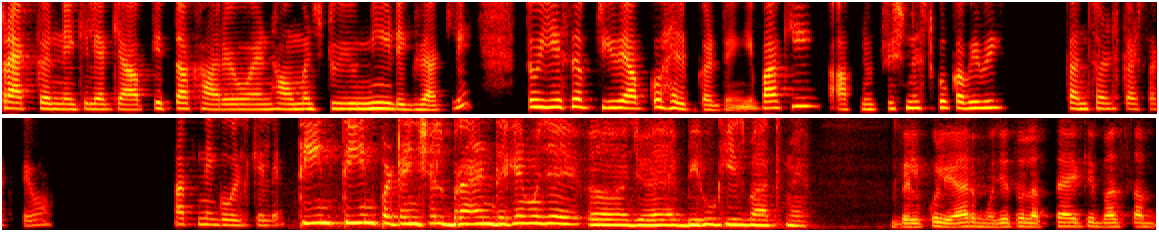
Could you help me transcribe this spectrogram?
track करने के लिए कि आप कितना खा रहे हो and how much do you need exactly तो ये सब चीज़ें आपको हेल्प कर देंगी। बाकी आप न्यूट्रिशनिस्ट को कभी भी कंसल्ट कर सकते हो। अपने गोल के लिए। तीन तीन पोटेंशियल ब्रांड देखे मुझे जो है बिहू की इस बात में। बिल्कुल यार मुझे तो लगता है कि बस अब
